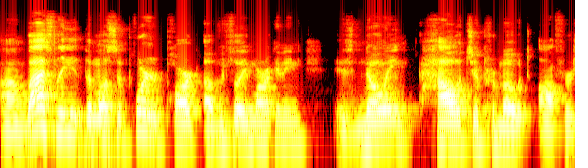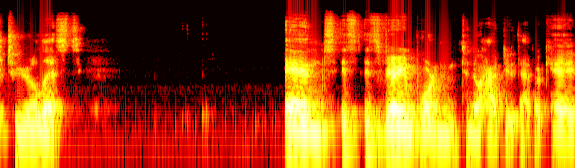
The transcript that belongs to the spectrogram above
Um, lastly, the most important part of affiliate marketing is knowing how to promote offers to your list. And it's, it's very important to know how to do that, okay?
